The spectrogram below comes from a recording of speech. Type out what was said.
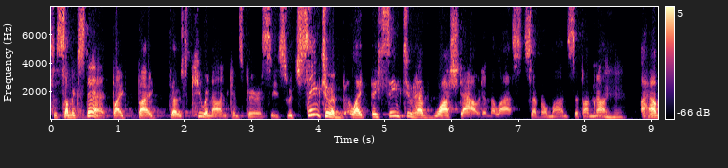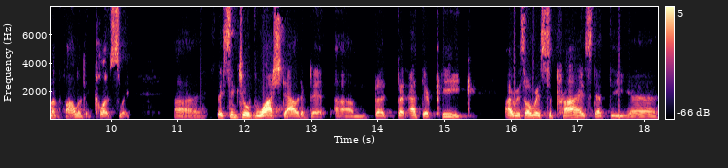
To some extent by by those QAnon conspiracies, which seem to have like they seem to have washed out in the last several months. If I'm not, mm-hmm. I haven't followed it closely. Uh, they seem to have washed out a bit, um, but but at their peak, I was always surprised at the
